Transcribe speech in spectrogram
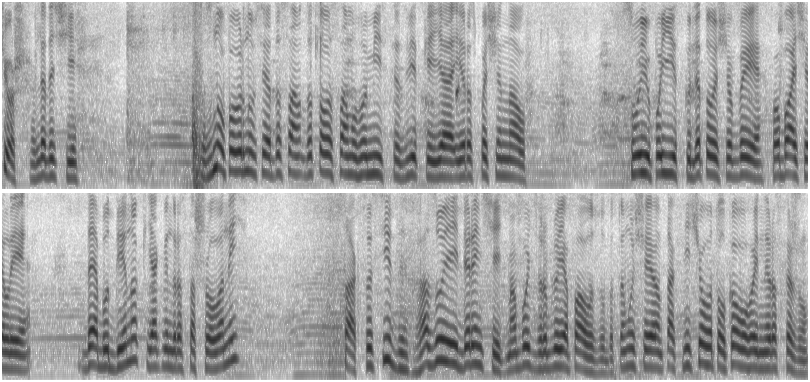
Що ж, глядачі. Знов повернувся до, сам, до того самого місця, звідки я і розпочинав свою поїздку для того, щоб ви побачили, де будинок, як він розташований. Так, сусід газує і деренчить. Мабуть, зроблю я паузу, бо тому що я вам так нічого толкового і не розкажу.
